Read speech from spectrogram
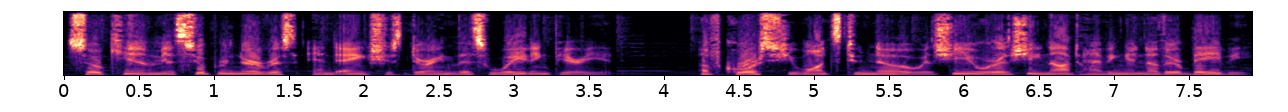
So Kim is super nervous and anxious during this waiting period. Of course she wants to know is she or is she not having another baby.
